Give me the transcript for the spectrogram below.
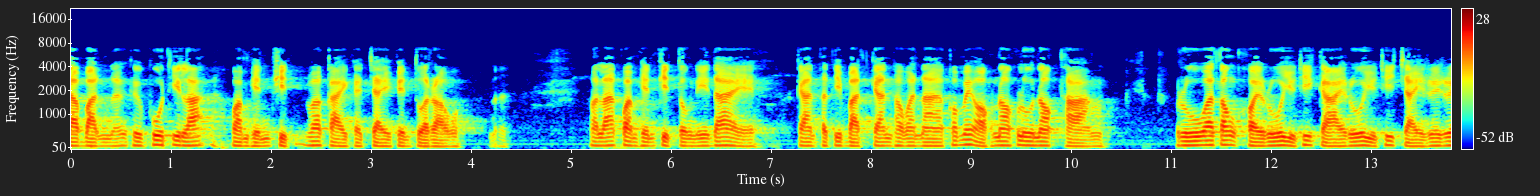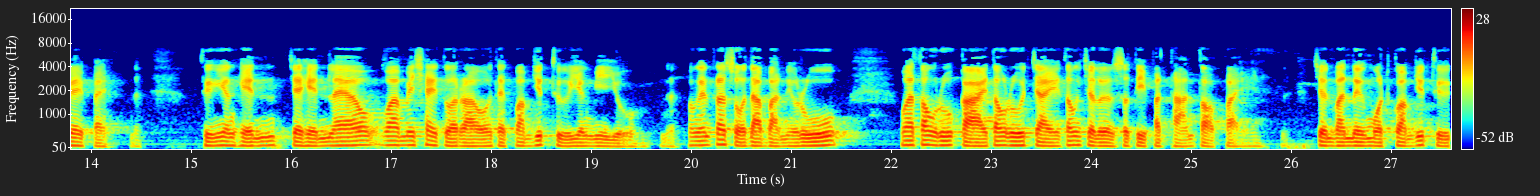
ดาบันนะคือผู้ที่ละความเห็นผิดว่ากายกับใจเป็นตัวเรานะพอละความเห็นผิดตรงนี้ได้ การปฏิบัติการภาวนาก็ไม่ออกนอกลู่นอกทาง รู้ว่าต้องคอยรู้อยู่ที่กาย รู้อยู่ที่ใจเรื่อย ๆ ไปนะถึงยังเห็นจะเห็นแล้วว่าไม่ใช่ตัวเรา แต่ความยึดถือยังมีอยู่นะเพราะงั้นพระโสดาบันเนี่ยรู้ว่าต้องรู้กายต้องรู้ใจต้องเจริญสติปัฏฐานต่อไปจนวันหนึ่งหมดความยึดถือ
